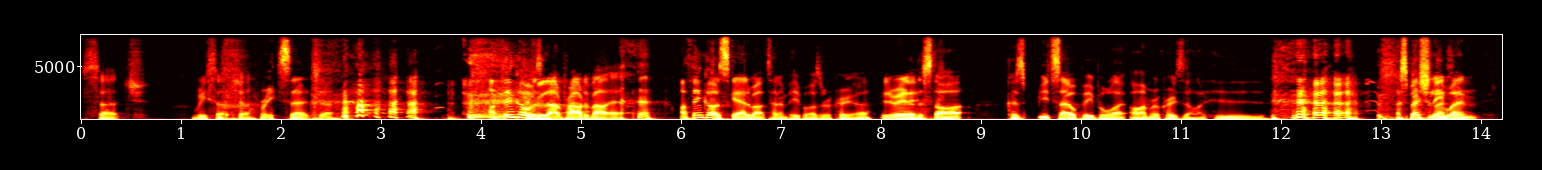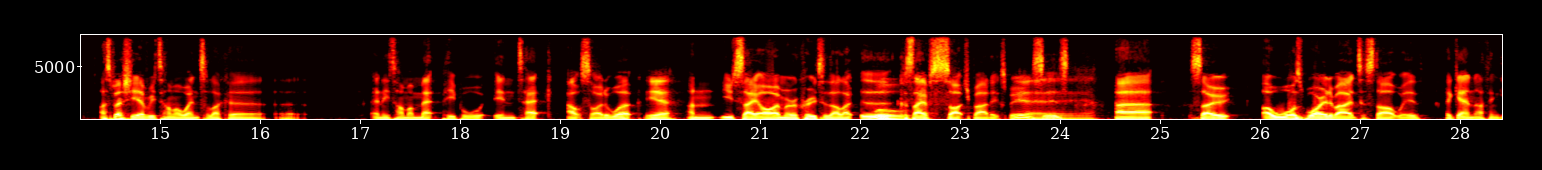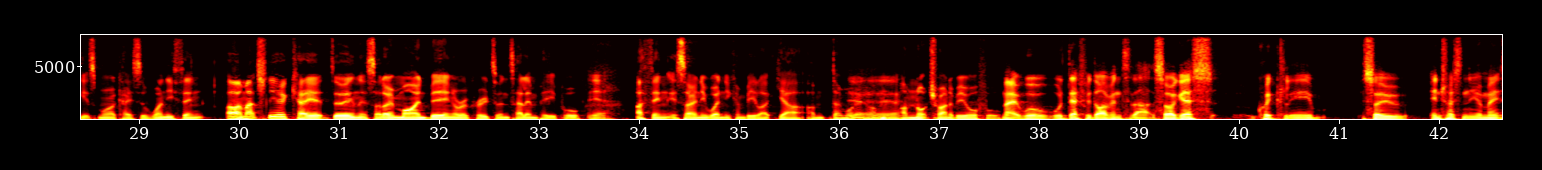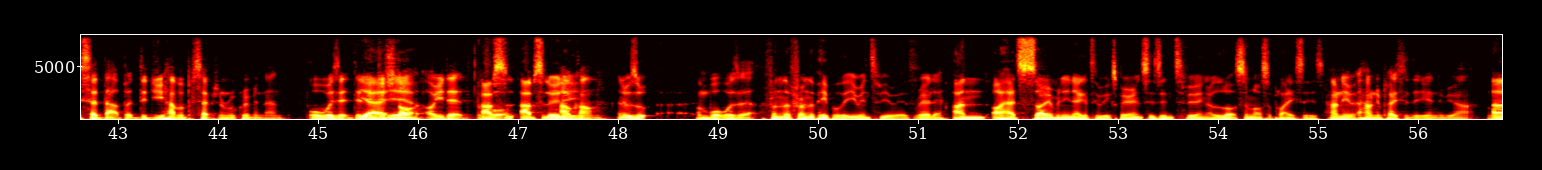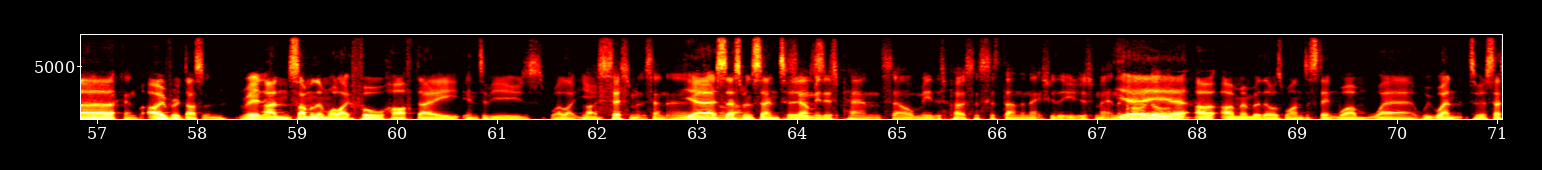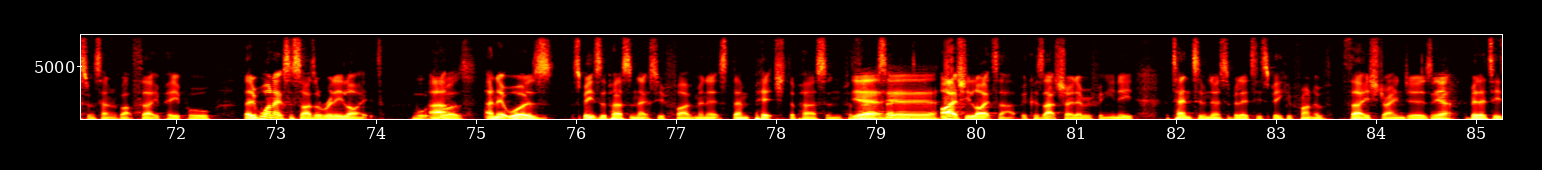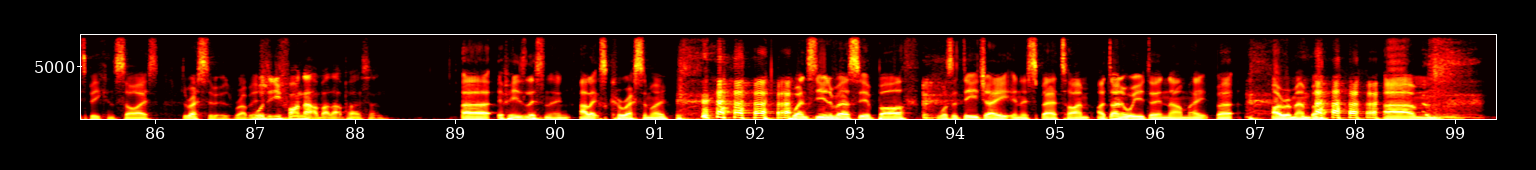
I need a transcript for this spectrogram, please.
search researcher? Researcher. I think I was that proud about it. I think I was scared about telling people I was a recruiter Really? at the start because you'd tell people like, "Oh, I'm a recruiter." They're like, "Ew." especially when, especially every time I went to like a, a anytime I met people in tech outside of work, Yeah. and you say, "Oh, I'm a recruiter," they're like, Whoa. because they have such bad experiences. Yeah, yeah, yeah. Uh, so I was worried about it to start with. Again, I think it's more a case of when you think, "Oh, I'm actually okay at doing this. I don't mind being a recruiter and telling people." Yeah. I think it's only when you can be like, "Yeah, I'm don't worry, Yeah, I'm, yeah. I'm not trying to be awful." No, we'll we'll definitely dive into that. So I guess quickly, so interesting that your mate said that, but did you have a perception of recruitment then, or was it? Did Yeah, it just yeah. start? Oh, you did. Absol- absolutely. How come? And it was And what was it? from the from the people that you interview with. Really? And I had so many negative experiences interviewing at lots and lots of places. How many how many places did you interview at? roughly, do you Uh, over a dozen. Really? And some of them were like full half day interviews where like you like assessment centers. Yeah, assessment centres. Sell me this pen. Sell me this person to standing next to you that you just met in the yeah, corridor. yeah, yeah. I, I remember there was one distinct one where we went to an assessment centre about 30 people. They did one exercise I really liked, Which Uh, was and it was speak to the person next to you for five minutes, then pitch the person for 30 yeah, yeah, seconds. yeah, yeah. I actually liked that because that showed everything you need attentiveness, ability to speak in front of 30 strangers, yeah. ability to be concise. The rest of it was rubbish. What did you find out about that person? uh, if he's listening, Alex Caressimo went to the University of Bath, was a DJ in his spare time. I don't know what you're doing now, mate, but I remember. Um,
